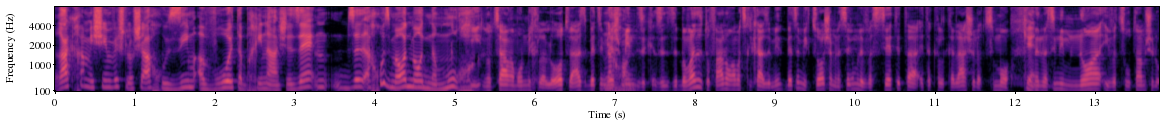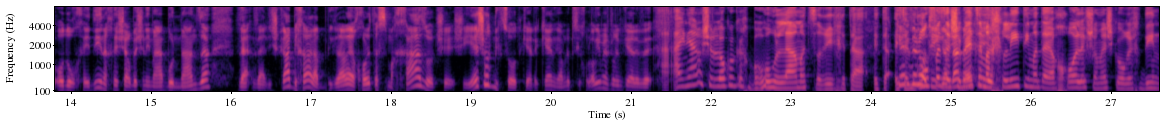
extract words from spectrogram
רק 53 אחוזים עברו את הבחינה, שזה זה אחוז מאוד מאוד נמוך. כי נוצר המון מכללות, ואז בעצם יש נכון. מין, זה, זה, זה, במובן זו תופעה נורא מצחיקה, זה מין, בעצם מקצוע שמנסה גם לווסת את, ה, את הכלכלה של עצמו. כן. ומנסים למנוע היווצרותם של עוד עורכי דין, אחרי שהרבה שנים היה בוננזה, וה, והלשכה בכלל, בגלל היכולת הסמכה הזאת, ש, שיש עוד מקצועות כאלה, כן, גם לפסיכולוגים יש דברים כאלה, ו... העניין הוא שלא כל כך ברור למה צריך את, ה, את, כן את ולא, הגוף תראי, הזה שבעצם יש- מחליט אם אתה יכול לשמש כעורך דין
